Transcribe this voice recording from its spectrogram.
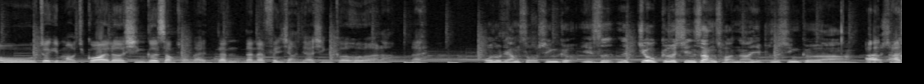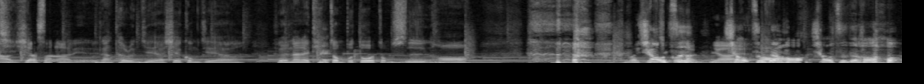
有最近嘛有一寡个新歌上传来，咱咱来分享一下新歌好啊啦。来，我有两首新歌，也是那旧歌新上传啊，也不是新歌啊。啊啊喜下上啊，让特伦杰啊，谢贡杰啊，对，咱的听众不多，总是吼。乔治，乔治的吼，乔治的吼，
